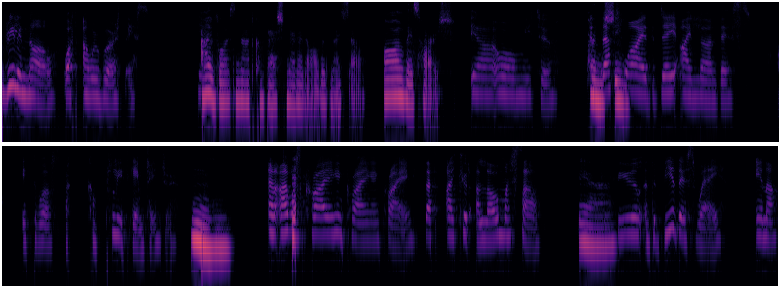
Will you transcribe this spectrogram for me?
really know what our worth is. I was not compassionate at all with myself, always harsh, Yeah, oh, me too. And that's why the day I learned this, it was a complete game changer. Mhm. And I was crying and crying and crying that I could allow myself Yeah. to feel and to be this way enough.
